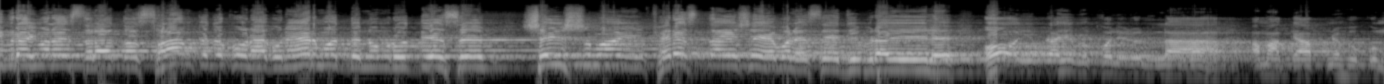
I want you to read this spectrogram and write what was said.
ইব্রাহিম আলাইহিস সালামকে যখন আগুনের মধ্যে নমরুদ দিয়েছে সেই সময় ফেরেশতা এসে বলেছে, জিব্রাইল, ও ইব্রাহিম খলিলুল্লাহ, আমাকে আপনি হুকুম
